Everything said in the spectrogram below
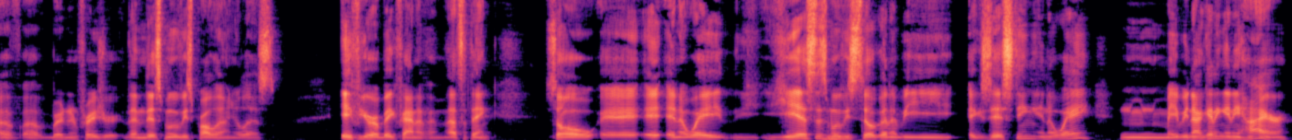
of, of Brendan Fraser, then this movie's probably on your list. If you're a big fan of him, that's the thing. So i- i- in a way, yes, this movie's still going to be existing in a way. Maybe not getting any higher,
